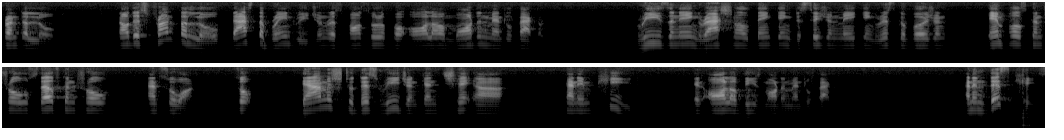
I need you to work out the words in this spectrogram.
frontal lobes. Now, this frontal lobe, that's the brain region responsible for all our modern mental faculties reasoning, rational thinking, decision making, risk aversion, impulse control, self control, and so on. So, damage to this region can, uh, can impede in all of these modern mental faculties. And in this case,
